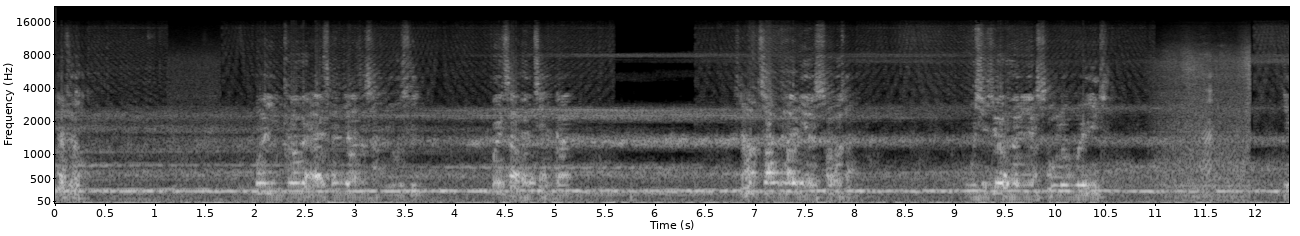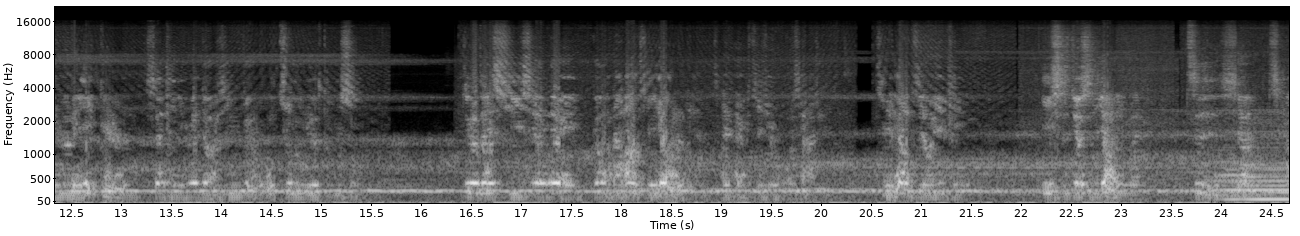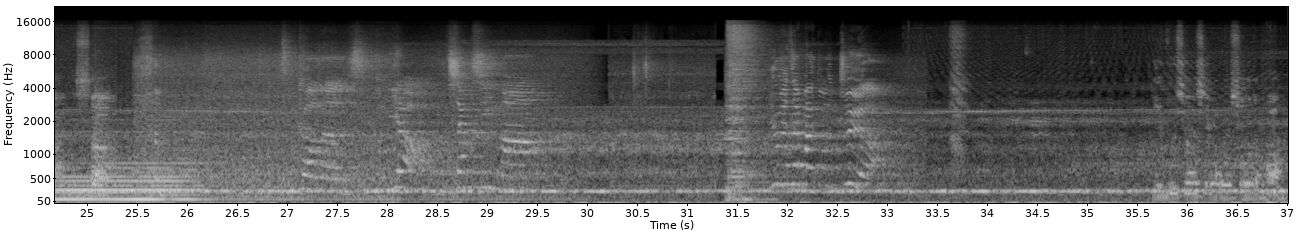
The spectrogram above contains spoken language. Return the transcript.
大家好，欢迎各位来参加这场游戏。规则很简单，只要张开你的手掌，武器就会和你的手融为一体。你们每一个人身体里面都已经有我注明的毒素，只有在期限内用拿到解药的人才能继续活下去。解药只有一瓶，意思就是要你们自相残杀。只靠的是毒药，相信吗？对啊！你不相信我说的话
